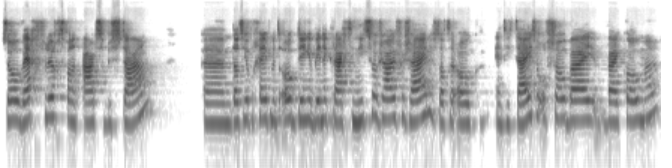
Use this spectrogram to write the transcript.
zo wegvlucht van het aardse bestaan, um, dat hij op een gegeven moment ook dingen binnenkrijgt die niet zo zuiver zijn. Dus dat er ook entiteiten of zo bij, bij komen.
